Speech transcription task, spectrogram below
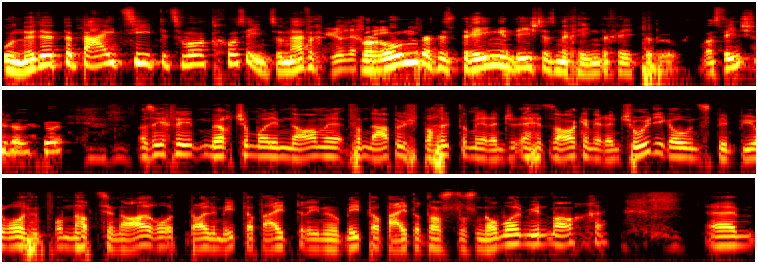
und nicht etwa beide Seiten zu Wort gekommen sind, sondern einfach, Natürlich warum nicht. dass es dringend ist, dass man Kinderkrippen braucht. Was findest du dazu? Also ich möchte schon mal im Namen vom Nebelspalter wir äh, sagen, wir entschuldigen uns beim Büro vom Nationalrat und alle Mitarbeiterinnen und Mitarbeiter, dass das nochmal machen ähm,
